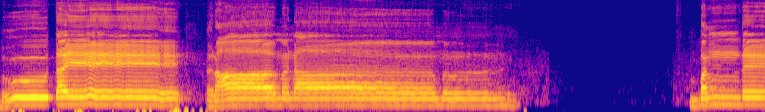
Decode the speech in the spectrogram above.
भूत राम नाम। वंदे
